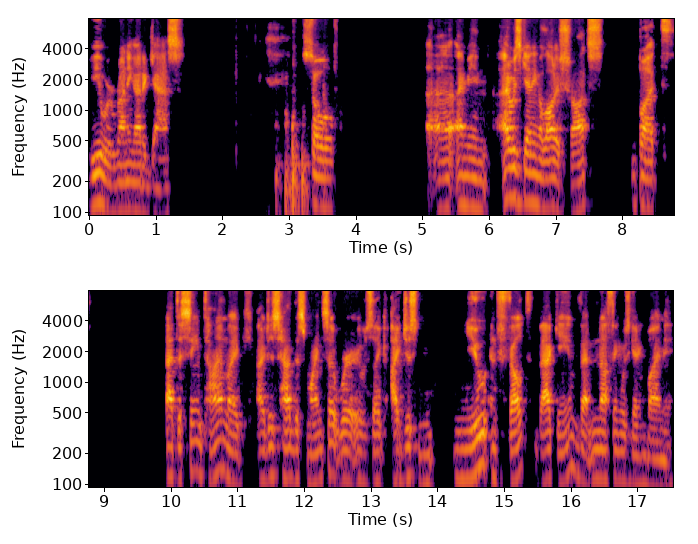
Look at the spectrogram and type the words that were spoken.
we were running out of gas. So, uh, I mean, I was getting a lot of shots, but at the same time, like I just had this mindset where it was like I just knew and felt that game that nothing was getting by me.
